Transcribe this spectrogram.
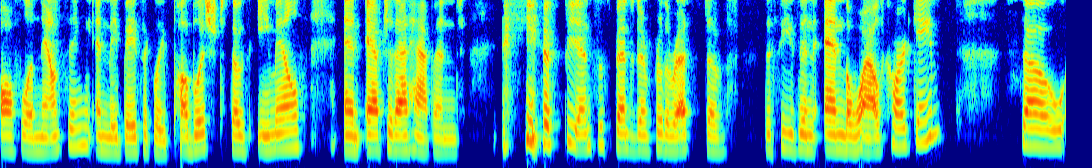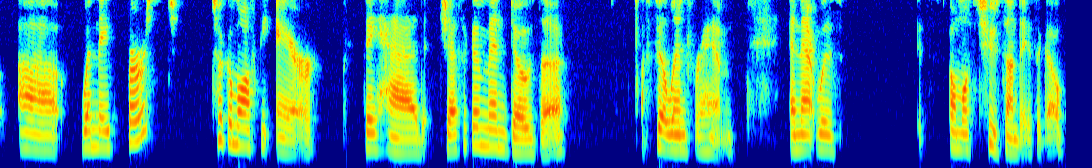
Awful Announcing, and they basically published those emails. And after that happened, ESPN suspended him for the rest of the season and the wild card game. So uh, when they first took him off the air, they had Jessica Mendoza fill in for him, and that was it's almost two Sundays ago.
